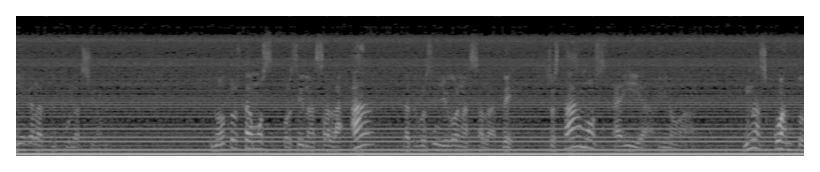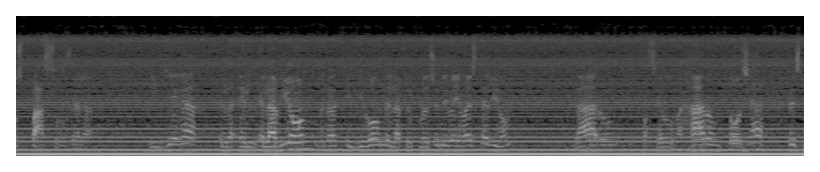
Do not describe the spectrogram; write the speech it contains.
llega la tripulación. Nosotros estamos, por decir, en la sala A, la tripulación llegó en la sala B. So, estábamos ahí, you know, unos cuantos pasos de la, y llega el, avión, ¿verdad? Que llegó donde la tripulación iba a llevar este avión. Llegaron, pasajeros bajaron, todos ya pues,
